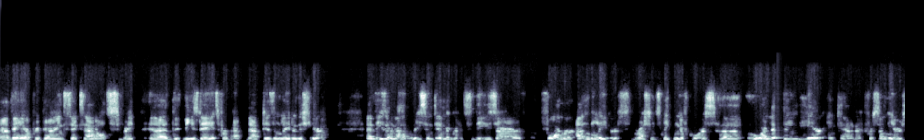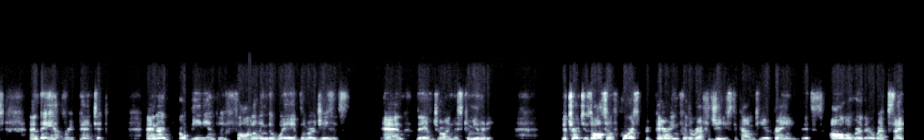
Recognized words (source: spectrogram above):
Uh, they are preparing six adults right uh, th- these days for baptism later this year. And these are not recent immigrants. These are former unbelievers, Russian speaking, of course, uh, who are living here in Canada for some years, and they have repented and are obediently following the way of the Lord Jesus. And they have joined this community. The church is also, of course, preparing for the refugees to come to Ukraine. It's all over their website.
